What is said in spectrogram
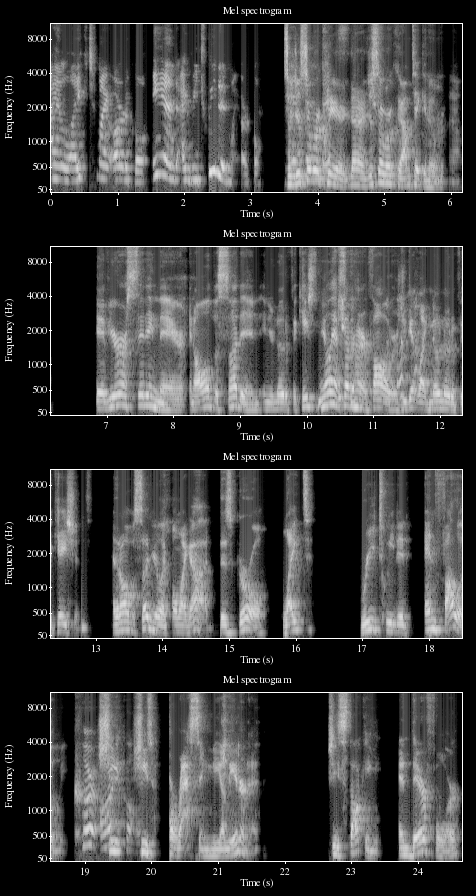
I liked my article and I retweeted my article. So And just so we're clear, no, no, just so we're clear, I'm taking over now. If you're sitting there and all of a sudden in your notifications, you only have 700 followers, you get like no notifications. And then all of a sudden you're like, oh my God, this girl liked, retweeted, and followed me. Her She, article. she's harassing me on the internet. She's stalking me. And therefore,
